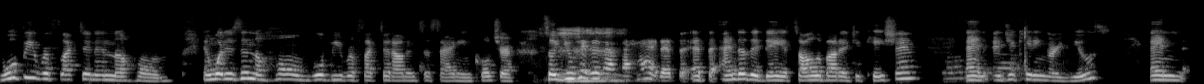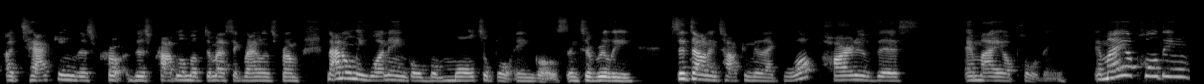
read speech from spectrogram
will be reflected in the home. And what is in the home will be reflected out in society and culture. So you hit it on the head. At the at the end of the day it's all about education and educating our youth and attacking this pro- this problem of domestic violence from not only one angle but multiple angles and to really sit down and talk and be like what part of this am i upholding? Am i upholding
